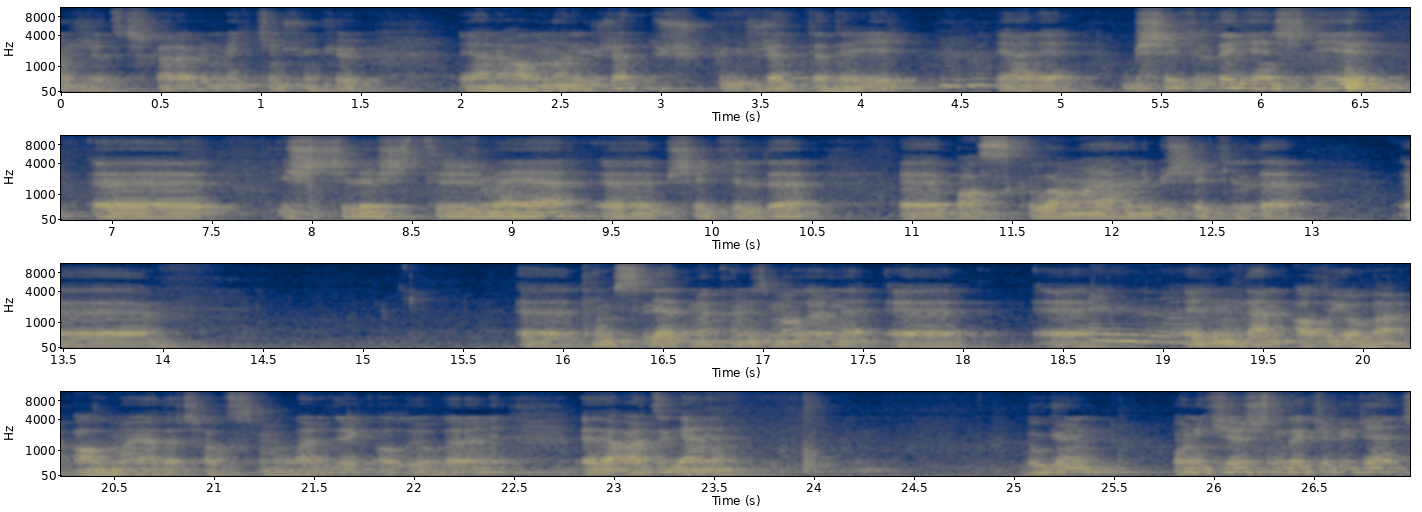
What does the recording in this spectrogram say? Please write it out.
o ücreti çıkarabilmek için çünkü yani alınan ücret düşük bir ücret de değil. Yani bir şekilde gençliği e, işçileştirmeye, e, bir şekilde e, baskılamaya, hani bir şekilde e, e, temsiliyet mekanizmalarını e, e, elinden alıyorlar. Almaya da çalışmıyorlar. Direkt alıyorlar. Hani e, artık yani bugün 12 yaşındaki bir genç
